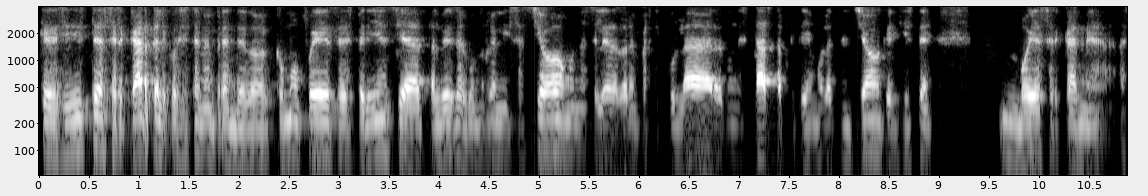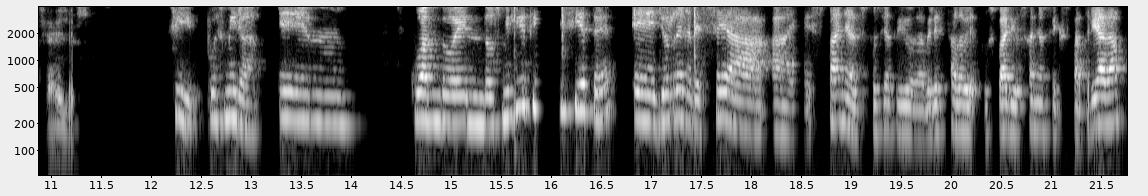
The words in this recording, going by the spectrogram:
que decidiste acercarte al ecosistema emprendedor? ¿Cómo fue esa experiencia? Tal vez alguna organización, un acelerador en particular, alguna startup que te llamó la atención, que dijiste, voy a acercarme hacia ellos. Sí, pues mira, em, cuando en 2017 eh, yo regresé a, España, después ya te digo, de haber estado pues, varios años expatriada,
